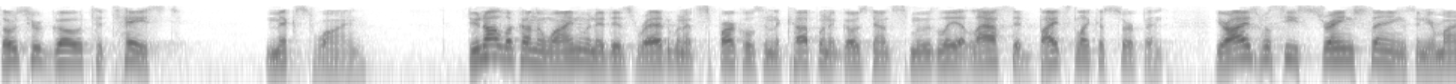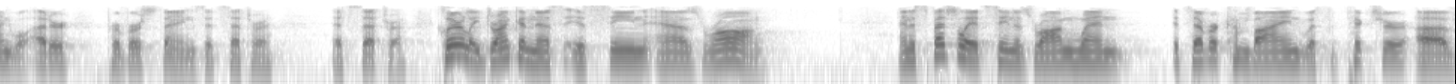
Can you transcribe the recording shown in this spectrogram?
those who go to taste mixed wine. Do not look on the wine when it is red, when it sparkles in the cup, when it goes down smoothly. At last it bites like a serpent. Your eyes will see strange things, and your mind will utter perverse things, etc., etc. Clearly, drunkenness is seen as wrong. And especially it's seen as wrong when it's ever combined with the picture of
